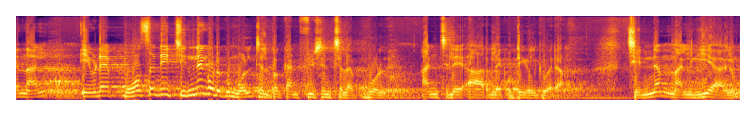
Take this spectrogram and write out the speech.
എന്നാൽ ഇവിടെ പോസിറ്റീവ് ചിഹ്നം കൊടുക്കുമ്പോൾ ചിലപ്പോൾ കൺഫ്യൂഷൻ ചിലപ്പോൾ അഞ്ചിലെ ആറിലെ കുട്ടികൾക്ക് വരാം. ചിഹ്നം നൽകിയാലും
